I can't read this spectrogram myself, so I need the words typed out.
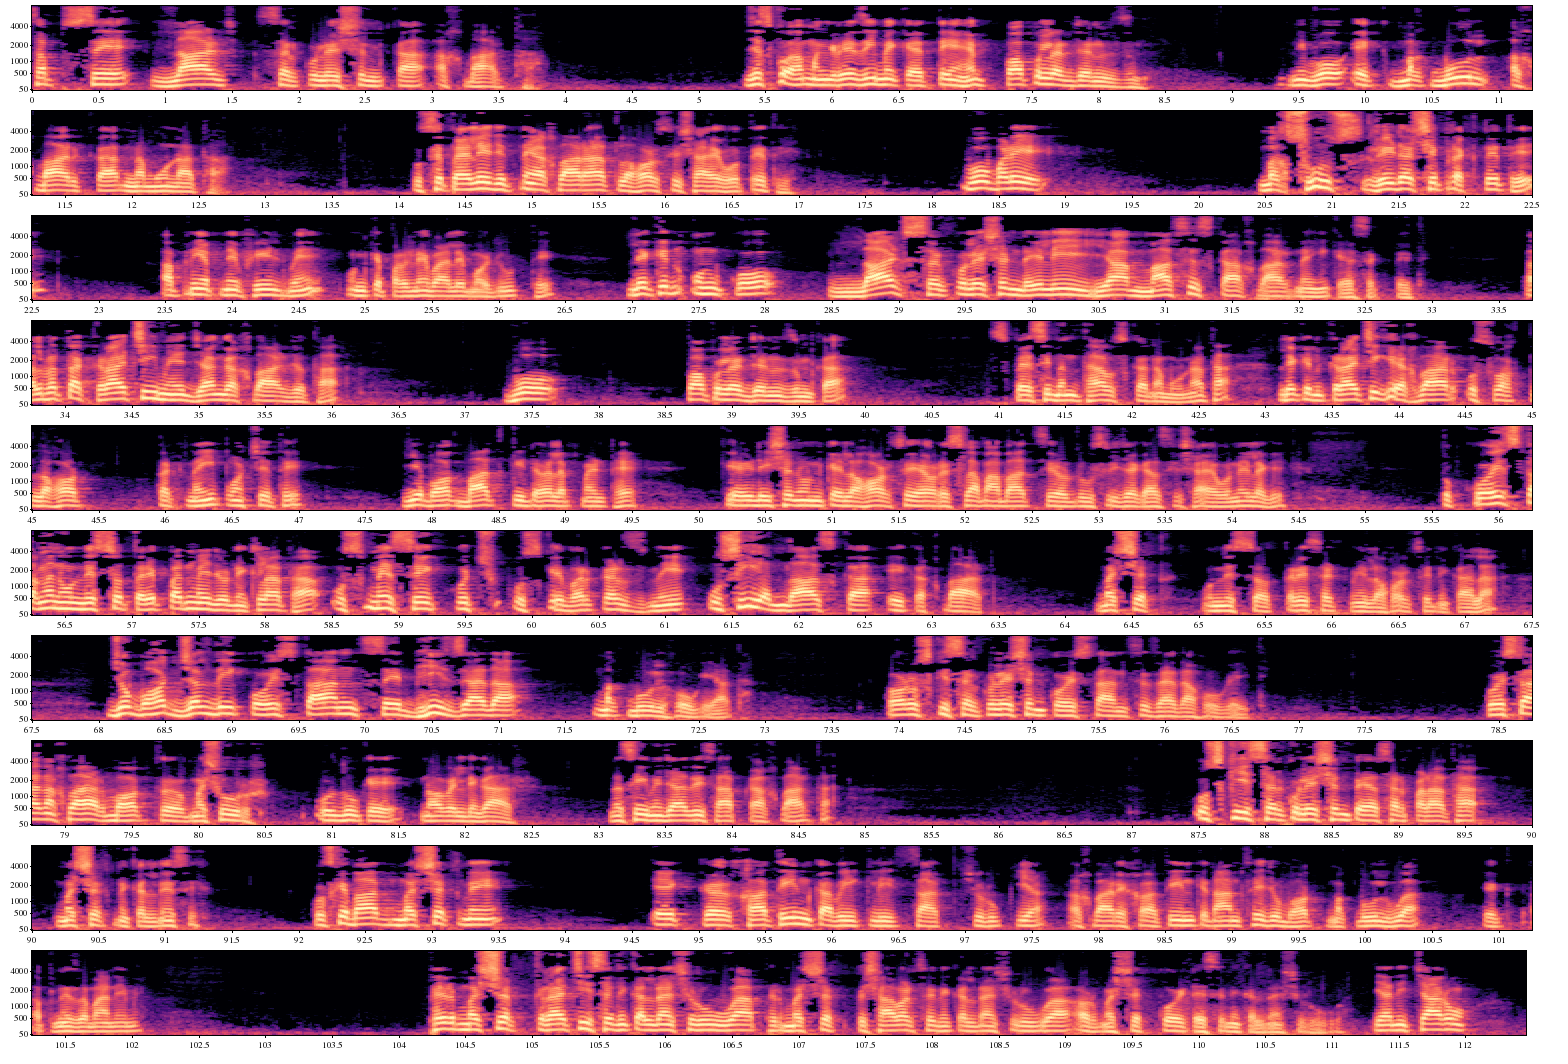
سب سے لارج سرکولیشن کا اخبار تھا جس کو ہم انگریزی میں کہتے ہیں پاپولر جرنلزم یعنی وہ ایک مقبول اخبار کا نمونہ تھا اس سے پہلے جتنے اخبارات لاہور سے شائع ہوتے تھے وہ بڑے مخصوص ریڈرشپ رکھتے تھے اپنی اپنے فیلڈ میں ان کے پڑھنے والے موجود تھے لیکن ان کو لارج سرکولیشن ڈیلی یا ماسس کا اخبار نہیں کہہ سکتے تھے البتہ کراچی میں جنگ اخبار جو تھا وہ پاپولر جرنلزم کا اسپیسیمن تھا اس کا نمونہ تھا لیکن کراچی کے اخبار اس وقت لاہور تک نہیں پہنچے تھے یہ بہت بات کی ڈیولپمنٹ ہے کہ ایڈیشن ان کے لاہور سے اور اسلام آباد سے اور دوسری جگہ سے شائع ہونے لگے تو کوہستان انیس سو ترپن میں جو نکلا تھا اس میں سے کچھ اس کے ورکرز نے اسی انداز کا ایک اخبار مشق انیس سو تریسٹھ میں لاہور سے نکالا جو بہت جلدی کوہستان سے بھی زیادہ مقبول ہو گیا تھا اور اس کی سرکولیشن کوہستان سے زیادہ ہو گئی تھی کوہستان اخبار بہت مشہور اردو کے ناول نگار نسیم اجازی صاحب کا اخبار تھا اس کی سرکولیشن پہ اثر پڑا تھا مشق نکلنے سے اس کے بعد مشق نے ایک خواتین کا ویکلی ساتھ شروع کیا اخبار خواتین کے نام سے جو بہت مقبول ہوا ایک اپنے زمانے میں پھر مشرق کراچی سے نکلنا شروع ہوا پھر مشرق پشاور سے نکلنا شروع ہوا اور مشرق کوئٹے سے نکلنا شروع ہوا یعنی چاروں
